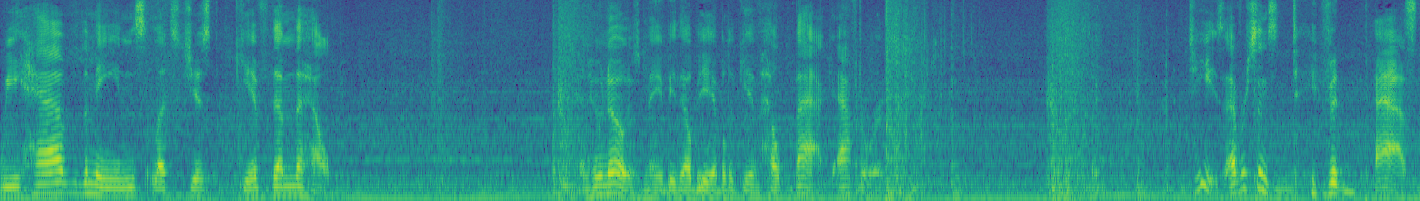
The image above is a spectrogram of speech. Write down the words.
We have the means. Let's just give them the help. And who knows, maybe they'll be able to give help back afterwards. Jeez, ever since David passed,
